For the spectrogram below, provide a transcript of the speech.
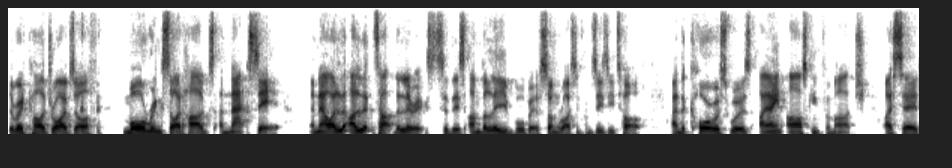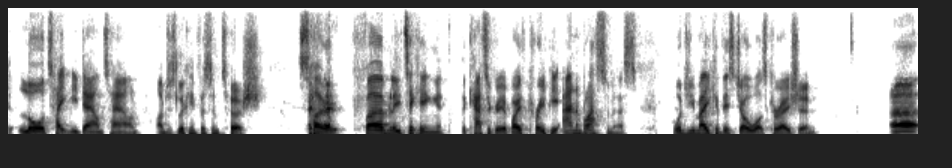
The red car drives off. More ringside hugs, and that's it. And now I, looked up the lyrics to this unbelievable bit of songwriting from ZZ Top, and the chorus was, "I ain't asking for much." I said, "Lord, take me downtown. I'm just looking for some tush." So firmly ticking the category of both creepy and blasphemous. What do you make of this Joel Watts creation? Uh,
